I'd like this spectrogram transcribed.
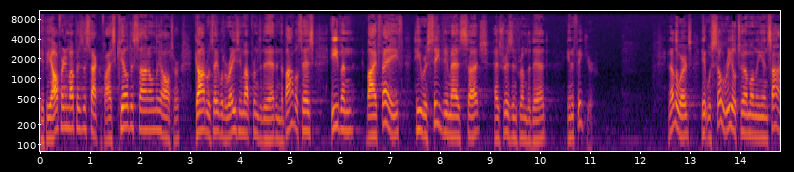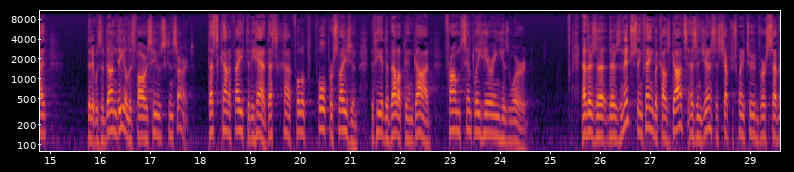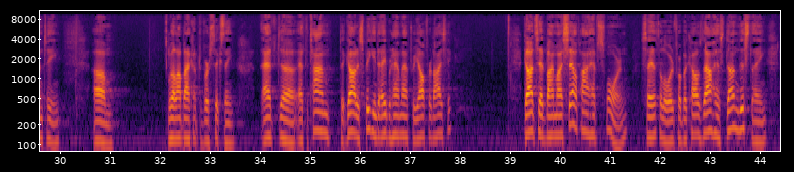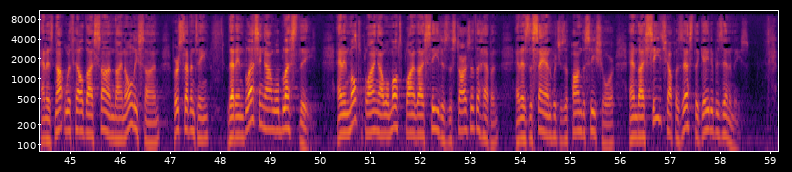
if he offered him up as a sacrifice, killed his son on the altar, God was able to raise him up from the dead. And the Bible says, even by faith, he received him as such, as risen from the dead, in a figure. In other words, it was so real to him on the inside that it was a done deal as far as he was concerned. That's the kind of faith that he had. That's the kind of full, full persuasion that he had developed in God from simply hearing his word. Now, there's, a, there's an interesting thing because God says in Genesis chapter 22 and verse 17, um, well, I'll back up to verse 16. At, uh, at the time that God is speaking to Abraham after he offered Isaac, God said, By myself I have sworn saith the Lord, for because thou hast done this thing, and hast not withheld thy son, thine only son, verse 17, that in blessing I will bless thee, and in multiplying I will multiply thy seed as the stars of the heaven, and as the sand which is upon the seashore, and thy seed shall possess the gate of his enemies.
